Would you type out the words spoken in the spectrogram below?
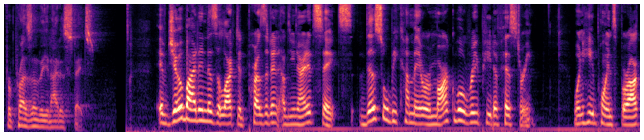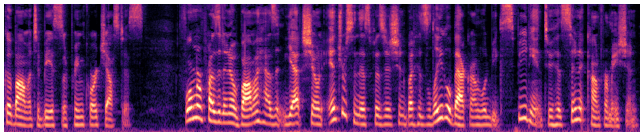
for President of the United States. If Joe Biden is elected President of the United States, this will become a remarkable repeat of history when he appoints Barack Obama to be a Supreme Court Justice. Former President Obama hasn't yet shown interest in this position, but his legal background would be expedient to his Senate confirmation.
